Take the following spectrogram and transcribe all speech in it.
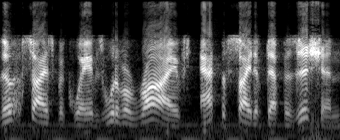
those seismic waves would have arrived at the site of deposition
